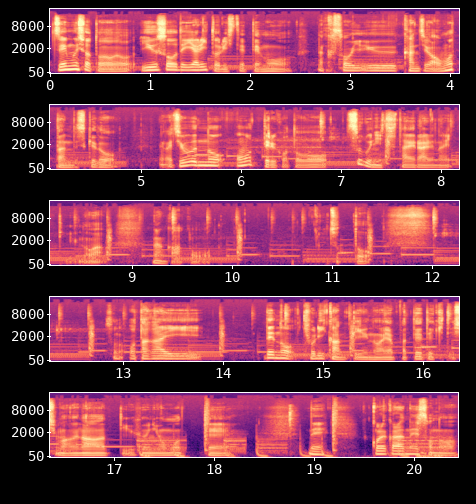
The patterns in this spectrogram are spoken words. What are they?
税務署と郵送でやり取りしてても、なんかそういう感じは思ったんですけど、なんか自分の思ってることをすぐに伝えられないっていうのは、なんかこう、ちょっと、そのお互いでの距離感っていうのはやっぱ出てきてしまうなっていうふうに思って、で、これからね、その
